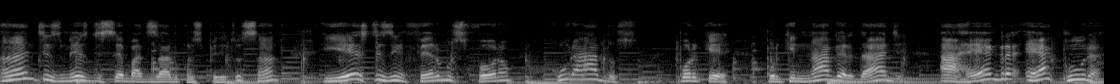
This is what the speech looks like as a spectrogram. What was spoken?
antes mesmo de ser batizado com o Espírito Santo e estes enfermos foram curados. Por quê? Porque, na verdade, a regra é a cura.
